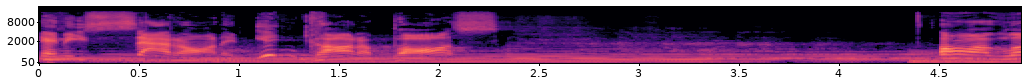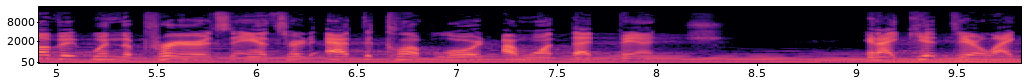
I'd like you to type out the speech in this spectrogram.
and he sat on it. Isn't God a boss? Oh, I love it when the prayer is answered at the clump, Lord, I want that bench. And I get there like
